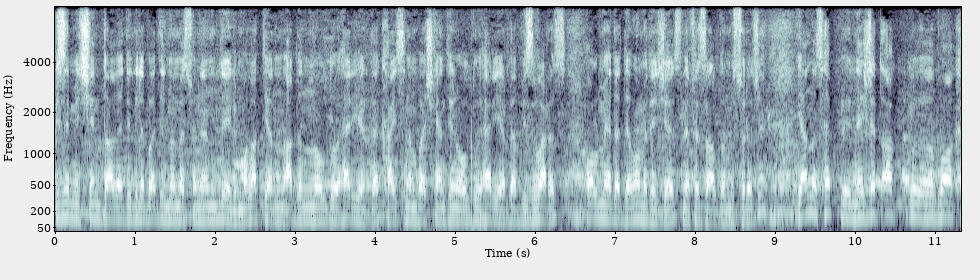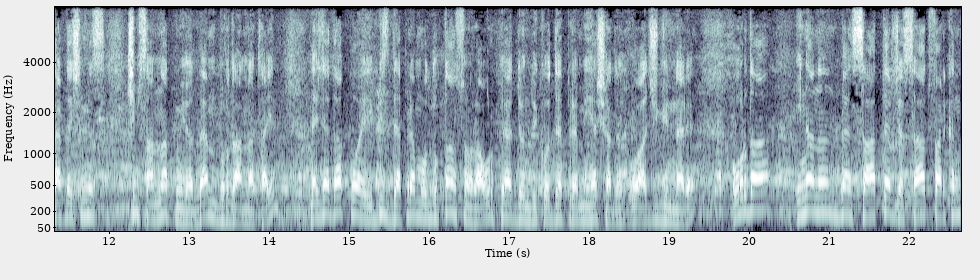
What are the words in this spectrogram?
Bizim için davet edilip edilmemesi önemli değil. Malatya'nın adının olduğu her yerde, Kayısı'nın başkentinin olduğu her yerde biz varız. Olmaya da devam edeceğiz nefes aldığımız sürece. Yalnız hep e, Necdet Akboğa kardeşimiz kimse anlatmıyor. Ben burada anlatayım. Necdet Akboğa'yı biz deprem olduktan sonra Avrupa'ya döndük. O depremi yaşadık. O acı günleri. Orada inanın ben saatlerce saat farkında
